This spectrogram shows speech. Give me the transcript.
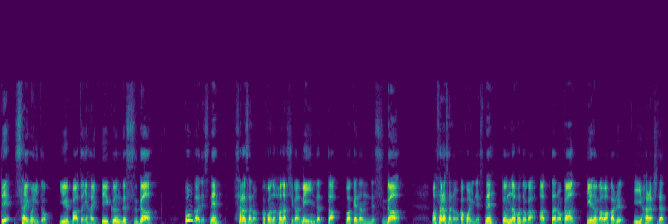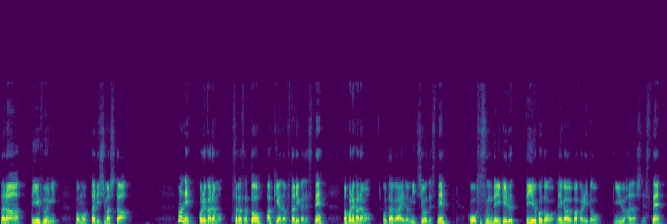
で、最後にというパートに入っていくんですが、今回ですね、サラサの過去の話がメインだったわけなんですが、まあ、サラサの過去にですね、どんなことがあったのかっていうのがわかるいい話だったなっていうふうに思ったりしました。まあね、これからもサラサとアキアの二人がですね、まあ、これからもお互いの道をですね、こう進んでいけるっていうことを願うばかりという話ですね。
